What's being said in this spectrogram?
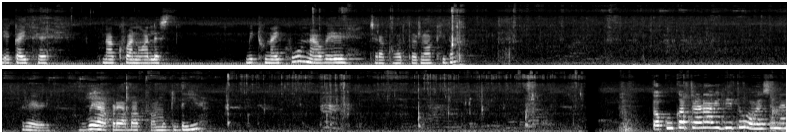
એ કાંઈથે નાખવાનું આલે મીઠું નાખ્યું ને હવે જરાક હળદર નાખી દઉં રેડી હવે આપણે આ બાફવા મૂકી દઈએ તો કુકર ચડાવી દીધું હવે છે ને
